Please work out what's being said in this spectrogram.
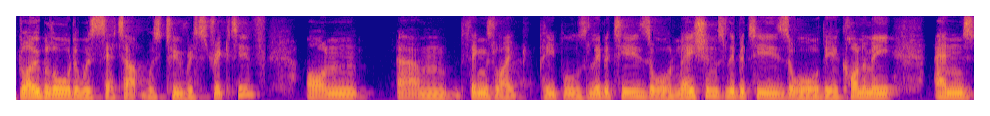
global order was set up was too restrictive on um, things like people's liberties or nations' liberties or the economy, and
